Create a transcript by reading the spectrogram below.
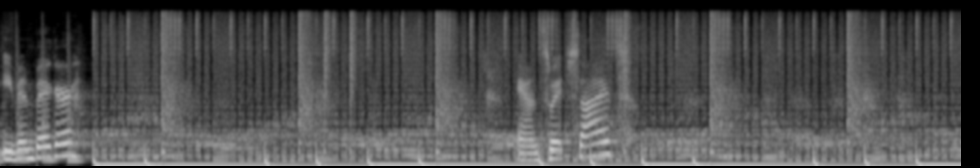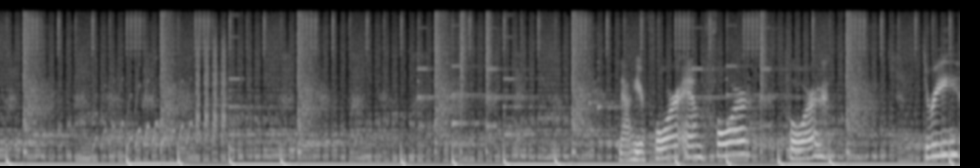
Even bigger. And switch sides. Now here, four and four, four, three,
